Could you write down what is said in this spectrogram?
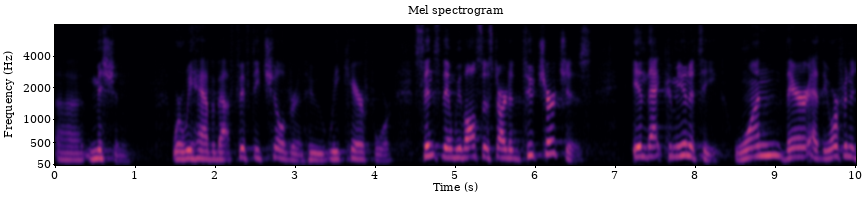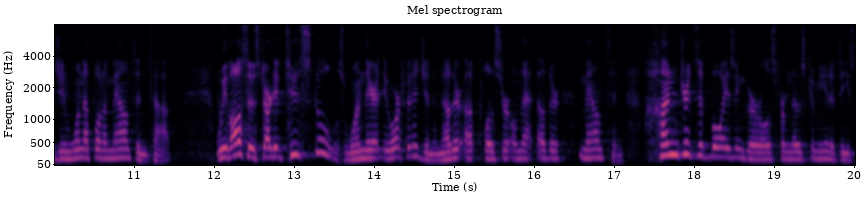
uh, mission, where we have about 50 children who we care for. Since then, we've also started two churches in that community one there at the orphanage and one up on a mountaintop. We've also started two schools, one there at the orphanage and another up closer on that other mountain. Hundreds of boys and girls from those communities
